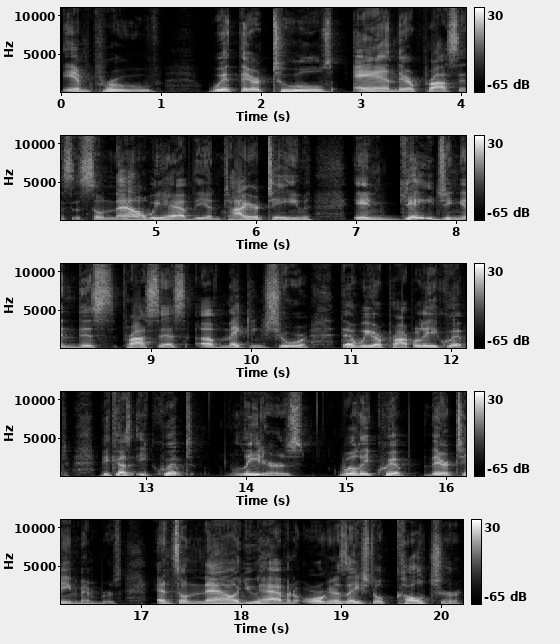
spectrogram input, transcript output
improve with their tools and their processes. So now we have the entire team engaging in this process of making sure that we are properly equipped because equipped leaders will equip their team members. And so now you have an organizational culture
